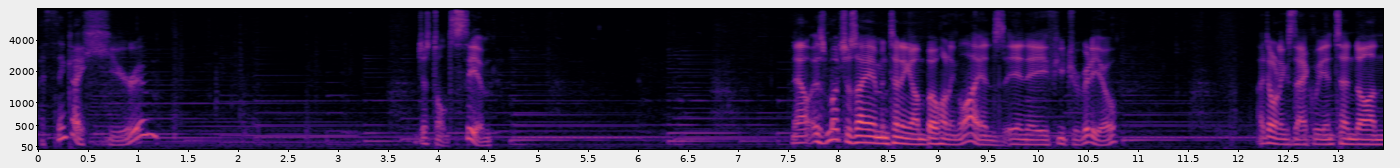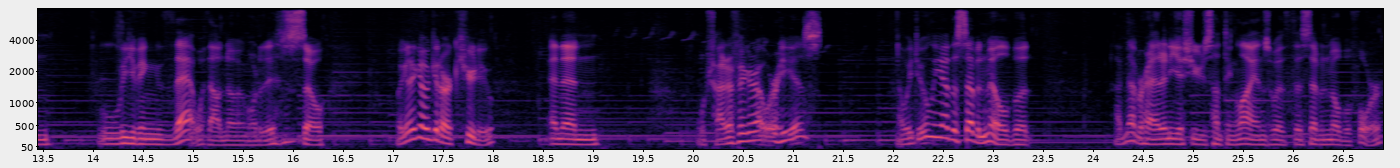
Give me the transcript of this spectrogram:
I think I hear him. Just don't see him. Now, as much as I am intending on bow hunting lions in a future video, I don't exactly intend on leaving that without knowing what it is, so we gotta go get our kudu, and then we'll try to figure out where he is. Now, we do only have the 7 mil, but I've never had any issues hunting lions with the 7 mil before.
